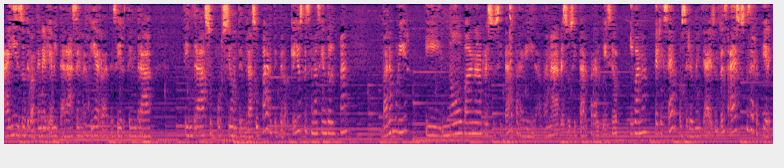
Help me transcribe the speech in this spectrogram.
ahí es donde va a tener y habitarás en la tierra, es decir, tendrá, tendrá su porción, tendrá su parte, pero aquellos que están haciendo el plan van a morir y no van a resucitar para vida, van a resucitar para el juicio y van a perecer posteriormente a eso. Entonces, a eso es que se refiere.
